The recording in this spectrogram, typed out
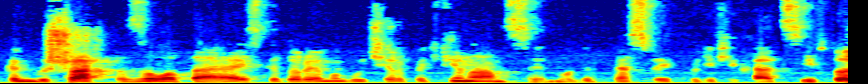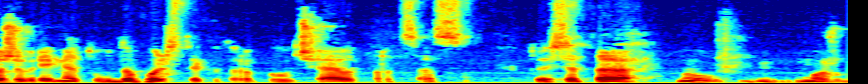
как бы шахта золотая, из которой я могу черпать финансы благодаря своей квалификации. И в то же время это удовольствие, которое получаю от процесса. То есть это, ну, может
